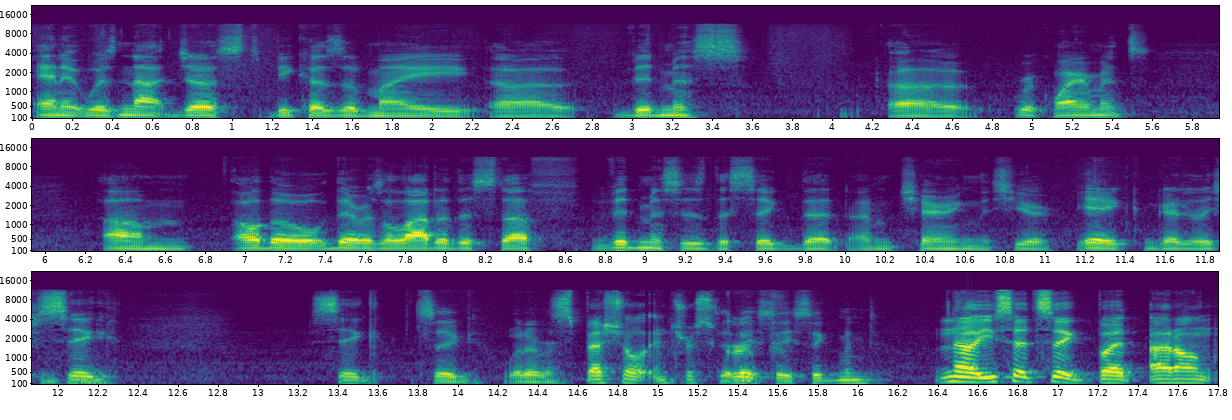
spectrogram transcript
and it was not just because of my uh, Vidmus uh, requirements. Um, although there was a lot of this stuff. Vidmus is the SIG that I'm chairing this year. Yay! Congratulations. SIG. SIG. SIG, whatever. Special interest Did I group. say Sigmund? No, you said SIG, but I don't.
